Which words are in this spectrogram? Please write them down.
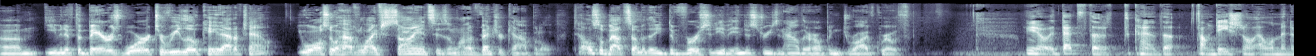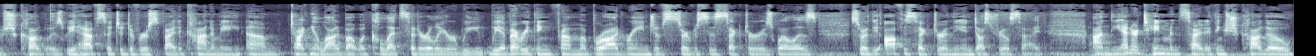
Um, even if the Bears were to relocate out of town, you also have life sciences a lot of venture capital. Tell us about some of the diversity of industries and how they're helping drive growth you know that's the kind of the foundational element of Chicago is we have such a diversified economy. Um, talking a lot about what Colette said earlier, we we have everything from a broad range of services sector as well as sort of the office sector and the industrial side. On the entertainment side, I think Chicago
